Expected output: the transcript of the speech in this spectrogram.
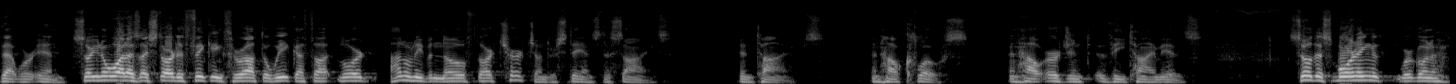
that we're in. So, you know what? As I started thinking throughout the week, I thought, Lord, I don't even know if our church understands the signs and times and how close and how urgent the time is. So this morning, we're going to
